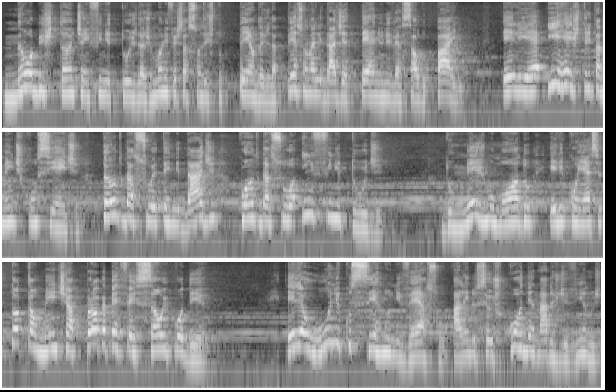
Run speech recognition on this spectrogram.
Não obstante a infinitude das manifestações estupendas da personalidade eterna e universal do Pai, ele é irrestritamente consciente tanto da sua eternidade quanto da sua infinitude. Do mesmo modo, ele conhece totalmente a própria perfeição e poder. Ele é o único ser no universo, além dos seus coordenados divinos,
